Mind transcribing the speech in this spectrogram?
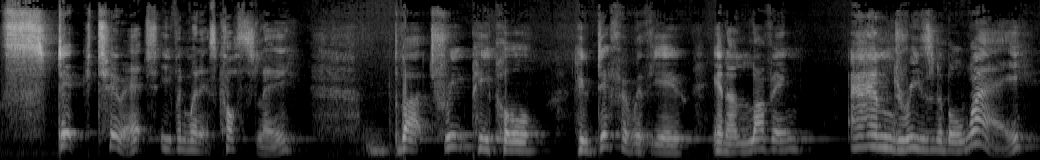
stick to it even when it's costly, but treat people who differ with you in a loving and reasonable way,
